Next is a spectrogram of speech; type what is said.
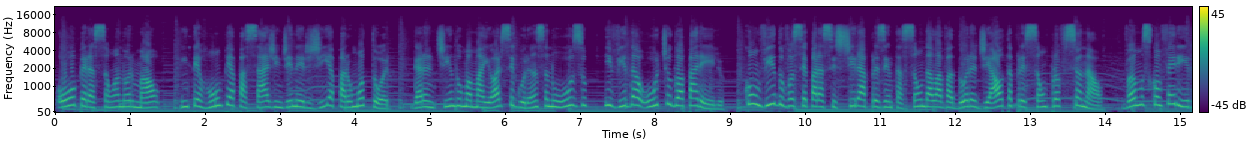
ou operação anormal, interrompe a passagem de energia para o motor, garantindo uma maior segurança no uso e vida útil do aparelho. Convido você para assistir à apresentação da lavadora de alta pressão profissional. Vamos conferir!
